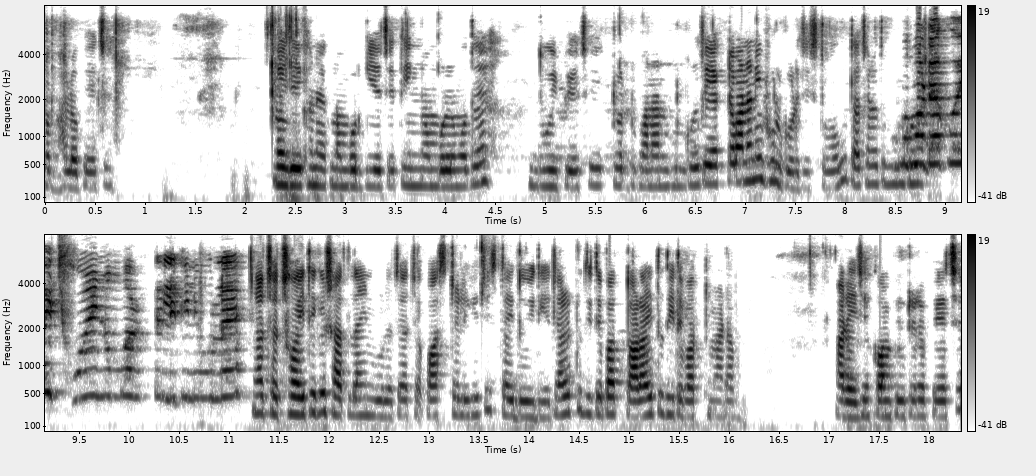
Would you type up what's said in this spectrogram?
সব ভালো পেয়েছে। এই যে এখানে এক নম্বর গিয়েছে, তিন নম্বরের মধ্যে দুই পেয়েছে একটু আধটু বানান ভুল করেছে একটা বানানই ভুল করেছিস তো বাবু তাছাড়া তো ভুল করে বাবা দেখো এই নম্বরটা লিখিনি বলে। আচ্ছা ছয় থেকে সাত লাইন বলেছে আচ্ছা পাঁচটা লিখেছিস তাই দুই দিয়েছে আর একটু দিতে পারতো আড়াই তো দিতে পারতো ম্যাডাম। আর এই যে কম্পিউটারে পেয়েছে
